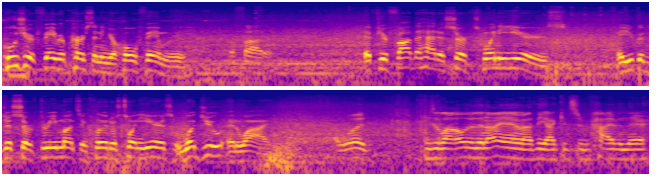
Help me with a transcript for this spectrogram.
Who's your favorite person in your whole family? My father. If your father had to serve 20 years and you could just serve three months and clear those 20 years, would you and why? I would. He's a lot older than I am. I think I could survive in there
